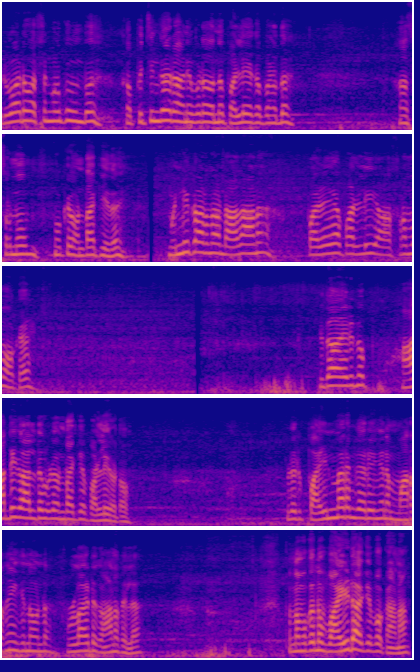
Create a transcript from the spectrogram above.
ഒരുപാട് വർഷങ്ങൾക്ക് മുമ്പ് കപ്പച്ചിൻകാരാണ് ഇവിടെ വന്ന് പള്ളിയൊക്കെ പണിത് ആശ്രമവും ഒക്കെ ഉണ്ടാക്കിയത്. മുന്നിൽ കാണുന്നുണ്ട്. അതാണ് പഴയ പള്ളി ആശ്രമമൊക്കെ. ഇതായിരുന്നു ആദ്യകാലത്ത് ഇവിടെ ഉണ്ടാക്കിയ പള്ളി കേട്ടോ. ഇവിടെ ഒരു പൈൻമരം കയറി ഇങ്ങനെ മറിഞ്ഞിരിക്കുന്നതുകൊണ്ട് ഫുള്ളായിട്ട് കാണത്തില്ല. അപ്പം നമുക്കൊന്ന് വൈഡാക്കിയപ്പോൾ കാണാം.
